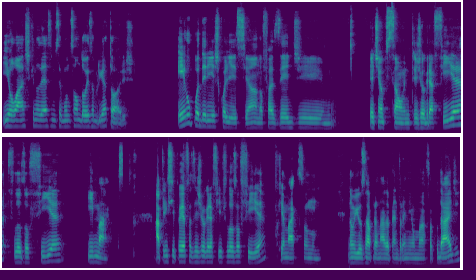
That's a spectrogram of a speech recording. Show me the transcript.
E eu acho que no décimo segundo são dois obrigatórios. Eu poderia escolher esse ano fazer de. Eu tinha opção entre geografia, filosofia e Max. A princípio eu ia fazer geografia e filosofia, porque Max eu não, não ia usar para nada para entrar em nenhuma faculdade.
